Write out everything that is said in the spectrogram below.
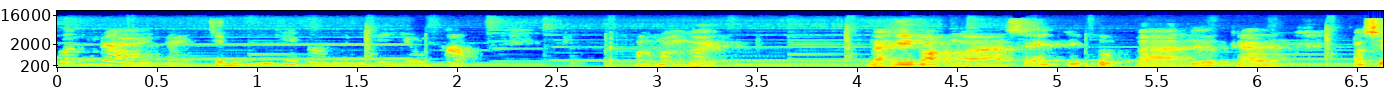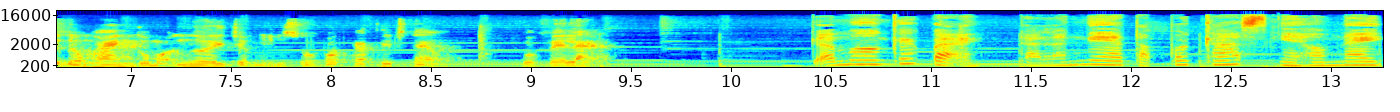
vấn đề tài chính khi mà mình đi du học. Vâng mọi người và hy vọng là sẽ tiếp tục được à, có sự đồng hành của mọi người trong những số podcast tiếp theo của Về Lạc. Cảm ơn các bạn đã lắng nghe tập podcast ngày hôm nay.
